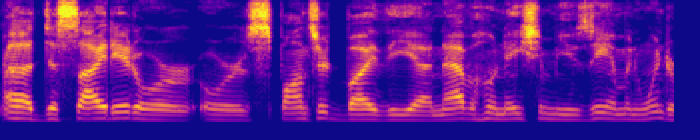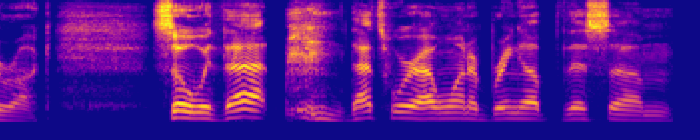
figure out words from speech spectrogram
uh, decided or or sponsored by the uh, Navajo Nation Museum in Window Rock. So with that, that's where I want to bring up this. Um,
